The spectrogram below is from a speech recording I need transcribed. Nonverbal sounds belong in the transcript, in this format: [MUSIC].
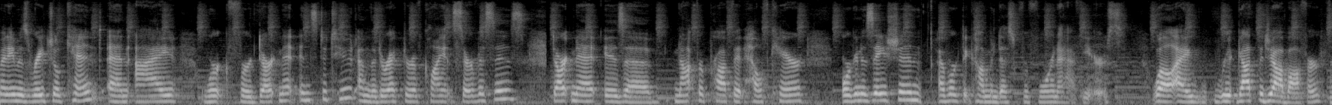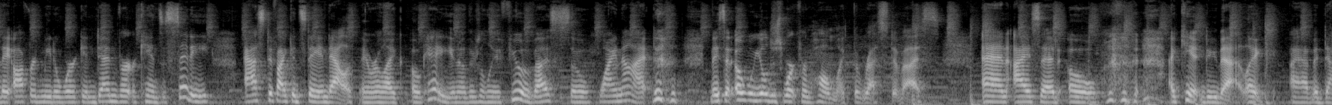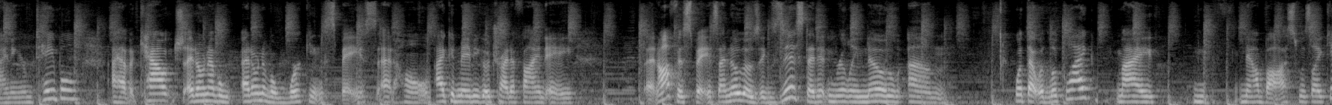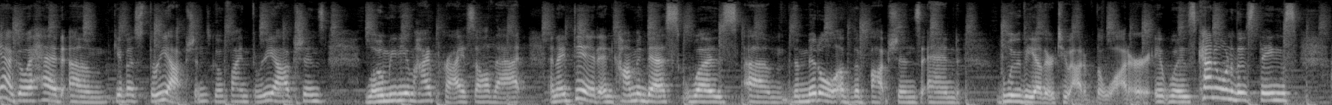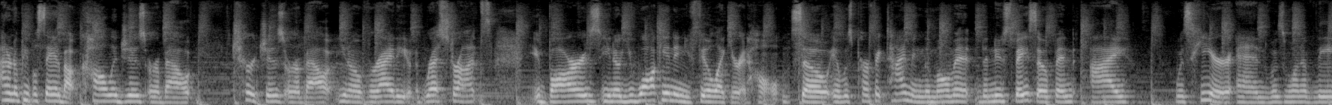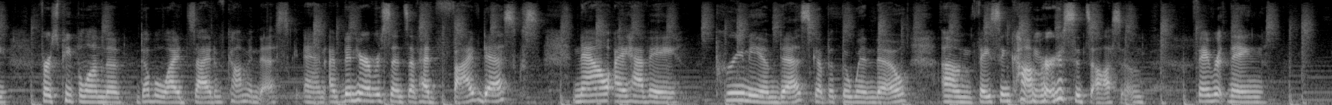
My name is Rachel Kent and I work for Dartnet Institute. I'm the Director of Client Services. Dartnet is a not-for-profit healthcare organization. I've worked at Common Desk for four and a half years. Well, I got the job offer. They offered me to work in Denver or Kansas City, asked if I could stay in Dallas. They were like, okay, you know, there's only a few of us, so why not? [LAUGHS] they said, oh, well, you'll just work from home like the rest of us. And I said, oh, [LAUGHS] I can't do that. Like, I have a dining room table, I have a couch, I don't have a, I don't have a working space at home. I could maybe go try to find a, an office space. I know those exist. I didn't really know um, what that would look like. My now boss was like, yeah, go ahead, um, give us three options, go find three options, low, medium, high price, all that. And I did, and Common Desk was um, the middle of the options and blew the other two out of the water. It was kind of one of those things, I don't know, people say it about colleges or about churches or about, you know, a variety of restaurants, bars, you know, you walk in and you feel like you're at home. So it was perfect timing. The moment the new space opened, I was here and was one of the first people on the double wide side of Common Desk. And I've been here ever since. I've had five desks. Now I have a premium desk up at the window um, facing [LAUGHS] commerce. It's awesome. Favorite thing,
